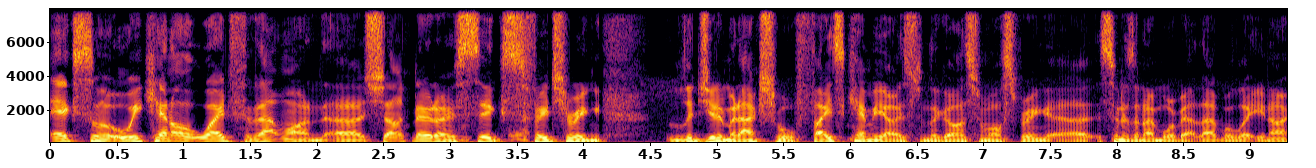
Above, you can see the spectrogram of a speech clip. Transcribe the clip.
excellent! We cannot wait for that one. Uh, Sharknado six featuring legitimate actual face cameos from the guys from Offspring. Uh, as soon as I know more about that, we'll let you know.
